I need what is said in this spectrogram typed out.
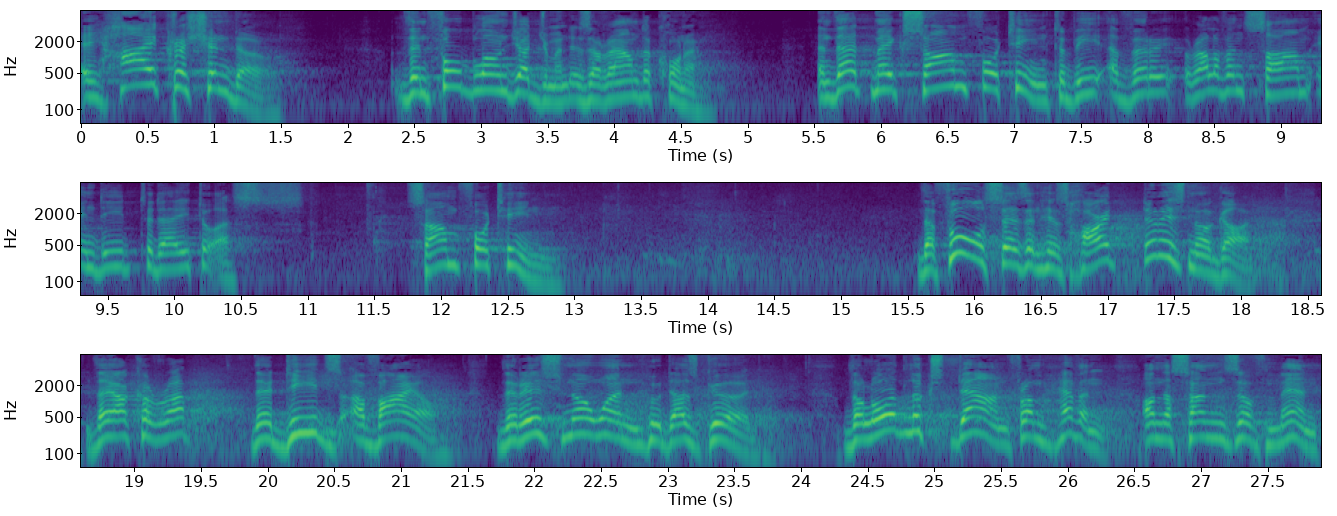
a high crescendo, then full blown judgment is around the corner. And that makes Psalm 14 to be a very relevant psalm indeed today to us. Psalm 14. The fool says in his heart, There is no God. They are corrupt, their deeds are vile. There is no one who does good. The Lord looks down from heaven on the sons of men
